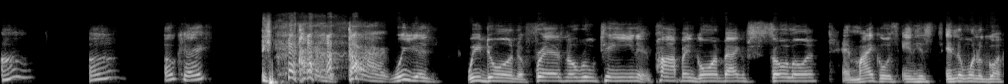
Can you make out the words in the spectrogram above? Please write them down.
Oh, uh, okay. we just we doing the Fresno routine and popping, going back and soloing, and Michael's in his in the window going,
